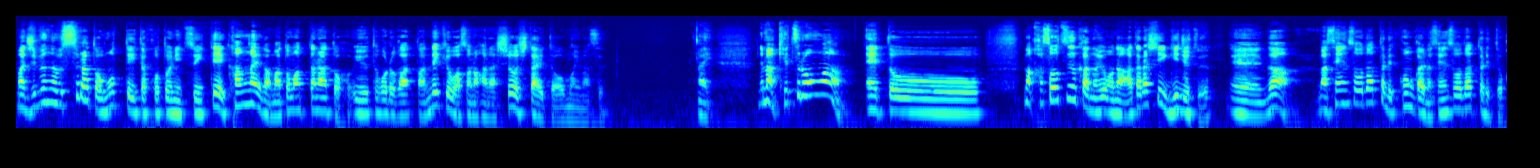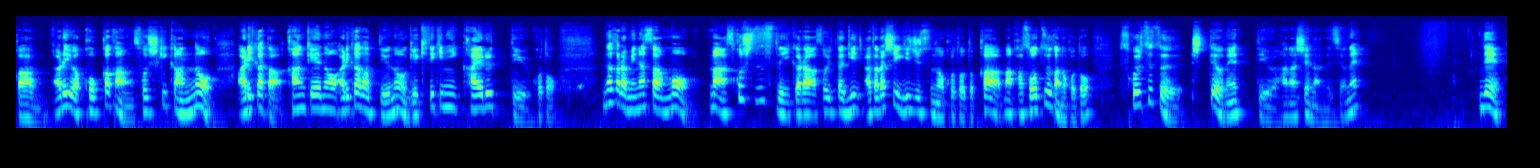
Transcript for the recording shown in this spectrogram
まあ、自分がうっすらと思っていたことについて考えがまとまったなというところがあったんで、今日はその話をしたいと思います。はい。で、まあ結論は、えっと、まあ仮想通貨のような新しい技術、えーが、まあ戦争だったり、今回の戦争だったりとか、あるいは国家間、組織間のあり方、関係のあり方っていうのを劇的に変えるっていうこと。だから皆さんも、まあ少しずつでいいから、そういった新しい技術のこととか、まあ仮想通貨のこと、少しずつ知ってよねっていう話なんですよね。で、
